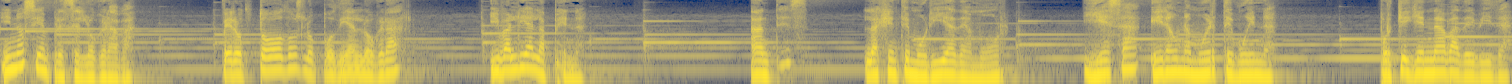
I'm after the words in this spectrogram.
y no siempre se lograba, pero todos lo podían lograr, y valía la pena. Antes, la gente moría de amor, y esa era una muerte buena, porque llenaba de vida.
